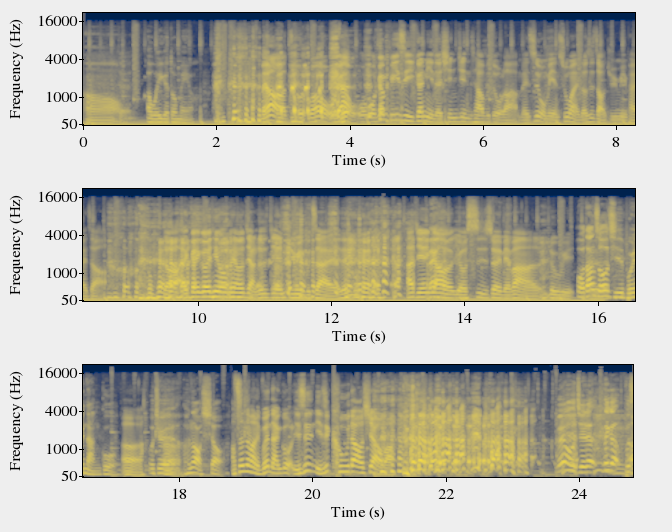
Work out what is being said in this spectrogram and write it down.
哦。对。啊，我一个都没有。没有，我我我看我我跟 BZ 跟你的心境差不多啦。每次我们演出完也都是找居民拍照，对吧？跟各位听众朋友讲，就是今天居民不在，他今天刚好有事，所以没办法录音。我当时候其实不会难过，呃，我觉得很好笑。哦，真的吗？你不会难过？你是你是哭到笑吗？没有，我觉得那个不是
